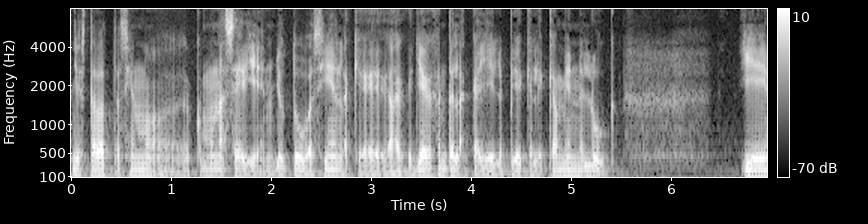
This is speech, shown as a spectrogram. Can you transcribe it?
Y estaba haciendo como una serie en YouTube así en la que llega gente a la calle y le pide que le cambien el look. Y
